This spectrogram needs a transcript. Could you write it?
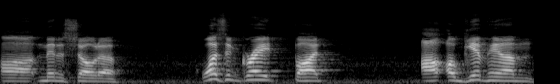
uh, Minnesota. Wasn't great, but I'll, I'll give him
